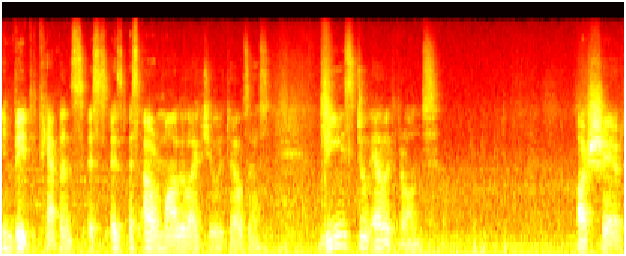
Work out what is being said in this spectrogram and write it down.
indeed it happens, as, as, as our model actually tells us, these two electrons are shared,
